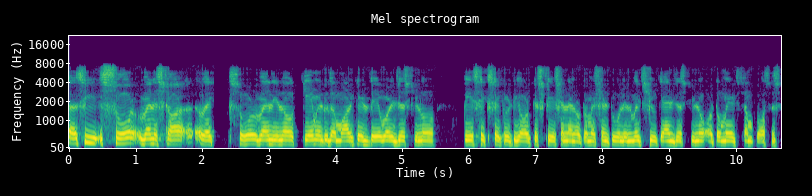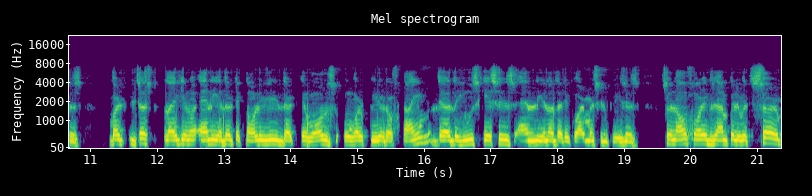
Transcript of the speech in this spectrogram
Uh, see, SOAR when it start like SOAR when you know came into the market, they were just you know basic security orchestration and automation tool in which you can just you know automate some processes. But just like you know any other technology that evolves over a period of time there the use cases and you know the requirements increases. So now for example with SIRP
